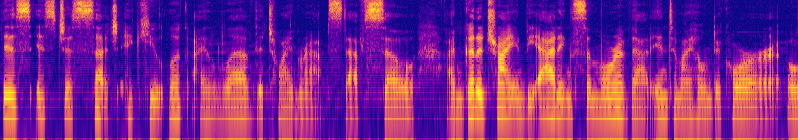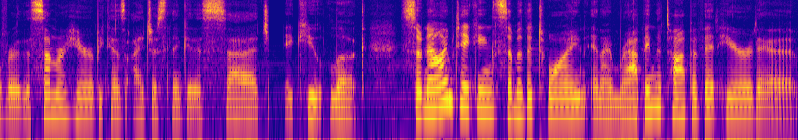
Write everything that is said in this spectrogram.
This is just such a cute look. I love the twine wrap stuff. So I'm going to try and be adding some more of that into my home decor over the summer here because I just think it is such a cute look. So now I'm taking some of the twine and I'm wrapping the top of it here to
